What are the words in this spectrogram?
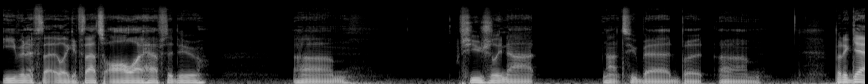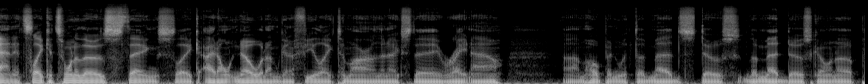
even if that like if that's all I have to do. Um, it's usually not not too bad, but um, but again, it's like it's one of those things. Like I don't know what I'm gonna feel like tomorrow and the next day. Right now, I'm hoping with the meds dose, the med dose going up.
